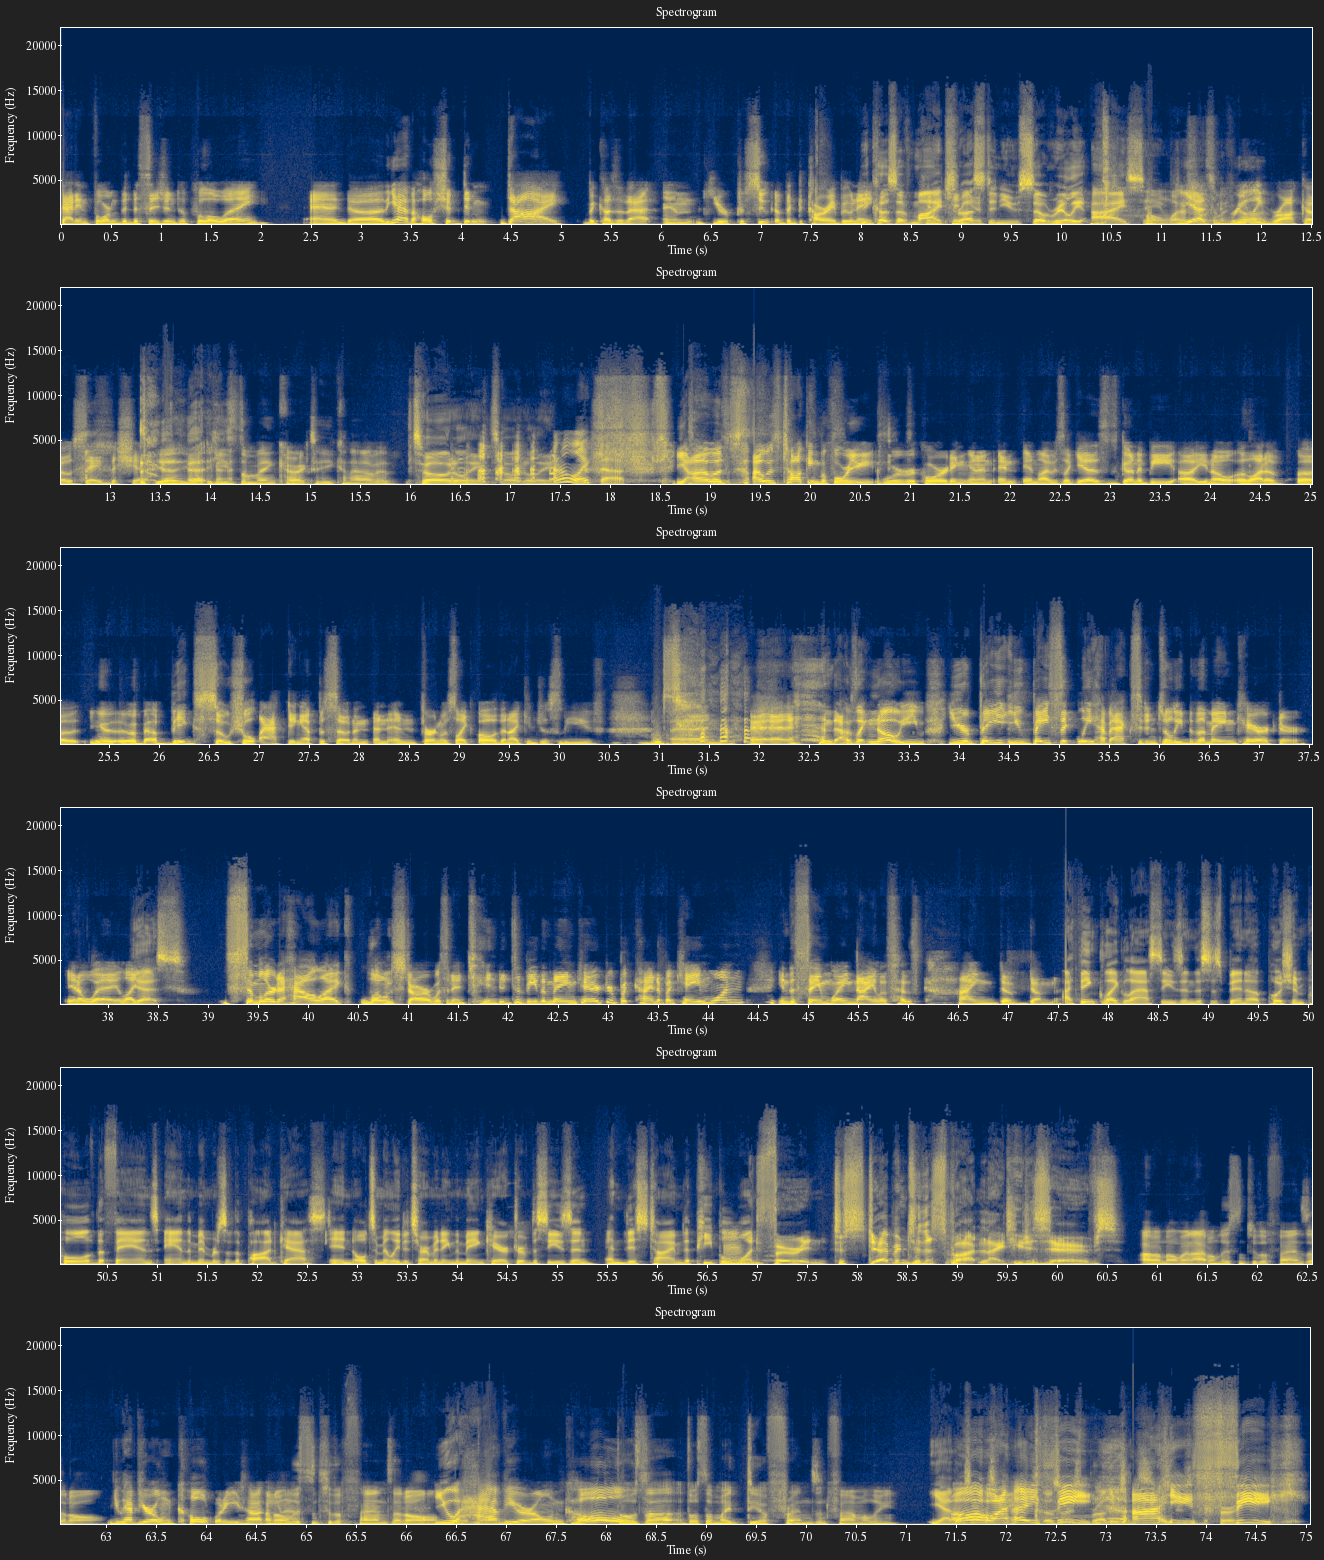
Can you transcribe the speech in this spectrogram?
that informed the decision to pull away. And uh, yeah, the whole ship didn't die because of that, and your pursuit of the Takara Bune. Because of my Continue. trust in you. So really, I saved. Oh my yes, really, God. Rocco saved the ship. Yeah, yeah, he's the main character. He can have it. Totally, totally. I don't like that. yeah, I was I was talking before we were recording, and and and I was like, yeah, this is gonna be uh you know a lot of uh you know a, a big social acting episode, and and and Fern was like, oh, then I can just leave, and and, and I was like, no, you you're ba- you basically have accidentally the main character in a way, like yes. similar to how like Lone Star wasn't intended to be the main character, but kind of became one. In the same way, Nihilus has kind of done. that. I think like last season, this has been a push and pull of the fans and the members of the podcast in ultimately determining the main character of the season. And this time, the people Mhm. want Furrin to step into the spotlight he deserves. I don't know, man. I don't listen to the fans at all. You have your own cult. What are you talking about? I don't about? listen to the fans at all. you Know have that? your own cult. Those are those are my dear friends and family. Yeah, those oh, are his I fans. Those are see. his brothers and I sisters of the Furrin. see.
